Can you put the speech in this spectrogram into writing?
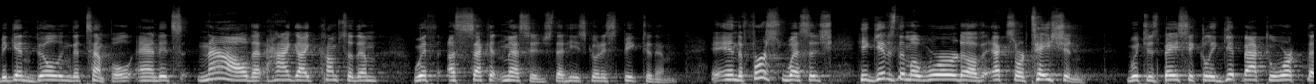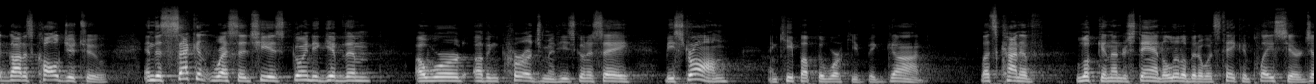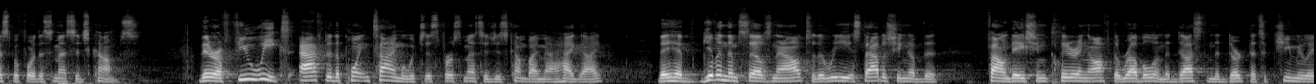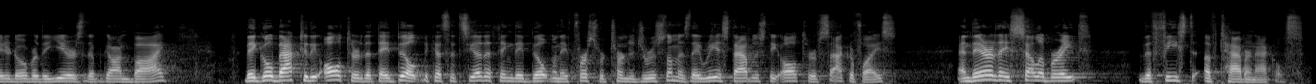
begin building the temple. And it's now that Haggai comes to them with a second message that he's going to speak to them. In the first message, he gives them a word of exhortation, which is basically get back to work that God has called you to. In the second message, he is going to give them a word of encouragement. He's going to say, Be strong and keep up the work you've begun. Let's kind of look and understand a little bit of what's taking place here just before this message comes. There are a few weeks after the point in time in which this first message has come by Haggai. They have given themselves now to the reestablishing of the foundation, clearing off the rubble and the dust and the dirt that's accumulated over the years that have gone by. They go back to the altar that they built because it's the other thing they built when they first returned to Jerusalem is they reestablished the altar of sacrifice. And there they celebrate the Feast of Tabernacles.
